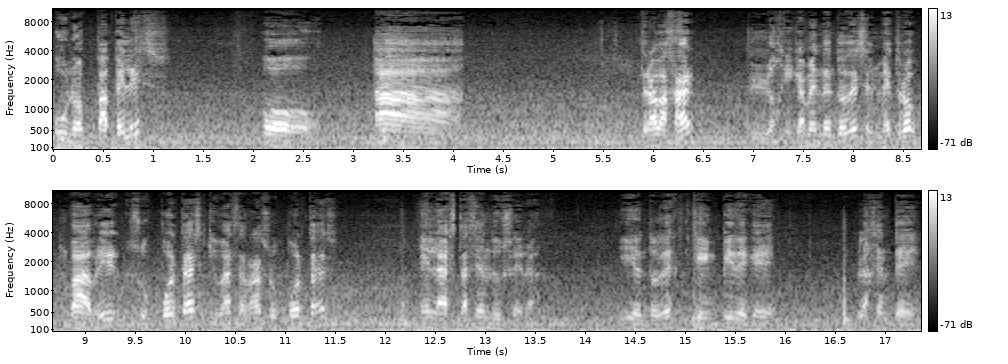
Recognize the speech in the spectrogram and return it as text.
unos papeles o a, trabajar, lógicamente entonces el metro va a abrir sus puertas y va a cerrar sus puertas en la estación de Usera. Y entonces, ¿qué impide que la gente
